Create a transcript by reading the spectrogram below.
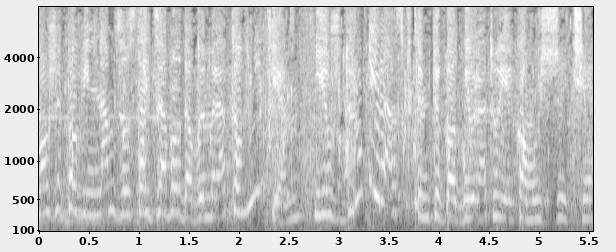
Może powinnam zostać zawodowym ratownikiem. Już drugi raz w tym tygodniu ratuję komuś życie.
